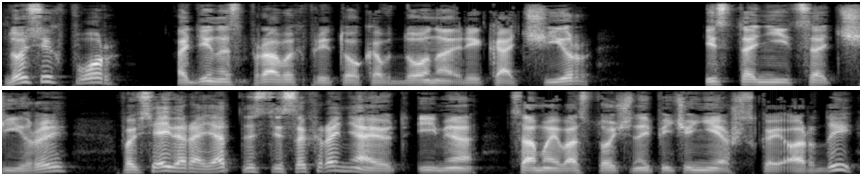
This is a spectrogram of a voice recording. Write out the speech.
До сих пор один из правых притоков Дона река Чир и станица Чиры по всей вероятности сохраняют имя самой восточной печенежской орды,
